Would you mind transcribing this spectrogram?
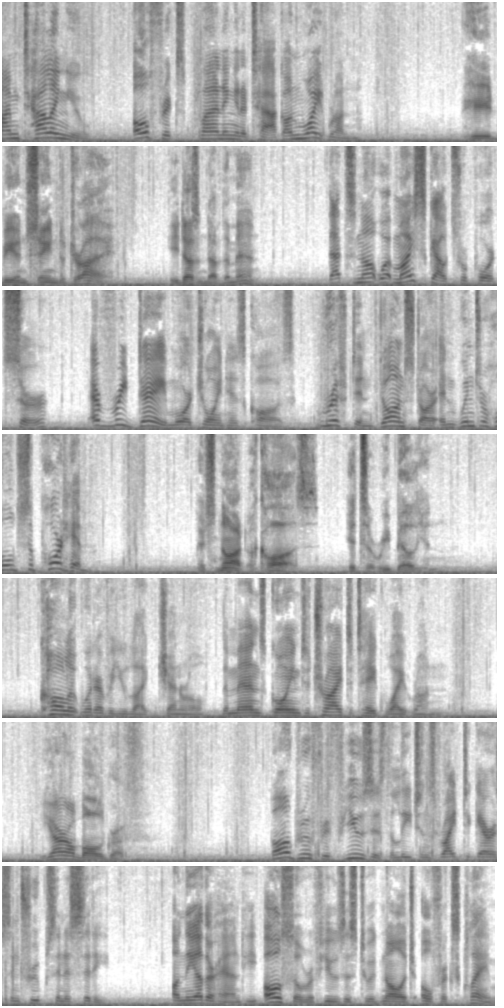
I'm telling you, Ulfric's planning an attack on Whiterun. He'd be insane to try. He doesn't have the men. That's not what my scouts report, sir. Every day more join his cause. Riften, Dawnstar, and Winterhold support him. It's not a cause. It's a rebellion. Call it whatever you like, General. The man's going to try to take Whiterun. Jarl Balgruuf. Balgruuf refuses the Legion's right to garrison troops in his city. On the other hand, he also refuses to acknowledge Ulfric's claim.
